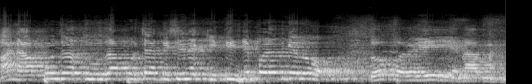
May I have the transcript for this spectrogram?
आणि आपण जर तुळजापूरच्या दिशेने कितीही पळत गेलो तो परळी येणार नाही.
